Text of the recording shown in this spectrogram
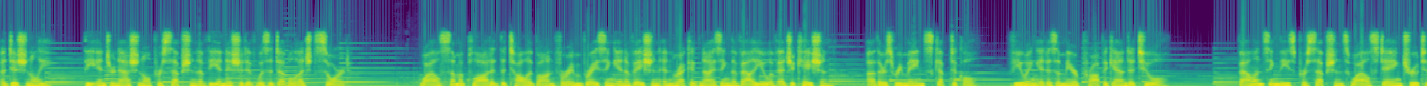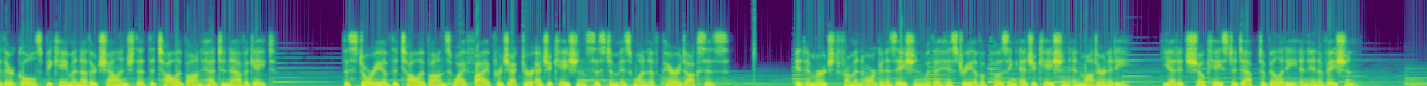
Additionally, the international perception of the initiative was a double-edged sword. While some applauded the Taliban for embracing innovation and recognizing the value of education, others remained skeptical, viewing it as a mere propaganda tool. Balancing these perceptions while staying true to their goals became another challenge that the Taliban had to navigate. The story of the Taliban's Wi-Fi projector education system is one of paradoxes. It emerged from an organization with a history of opposing education and modernity, yet it showcased adaptability and innovation.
